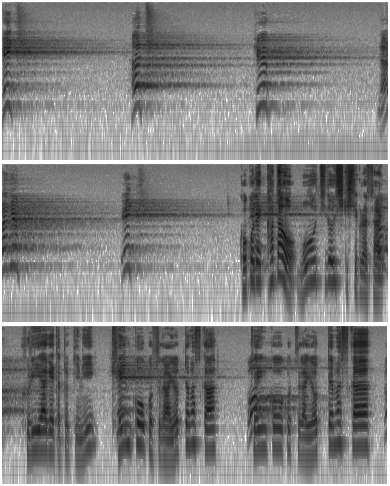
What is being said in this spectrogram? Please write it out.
7 8 9 70 1ここで肩をもう一度意識してください。振り上げた時に肩甲骨が寄ってますか？肩甲骨が寄ってますか6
